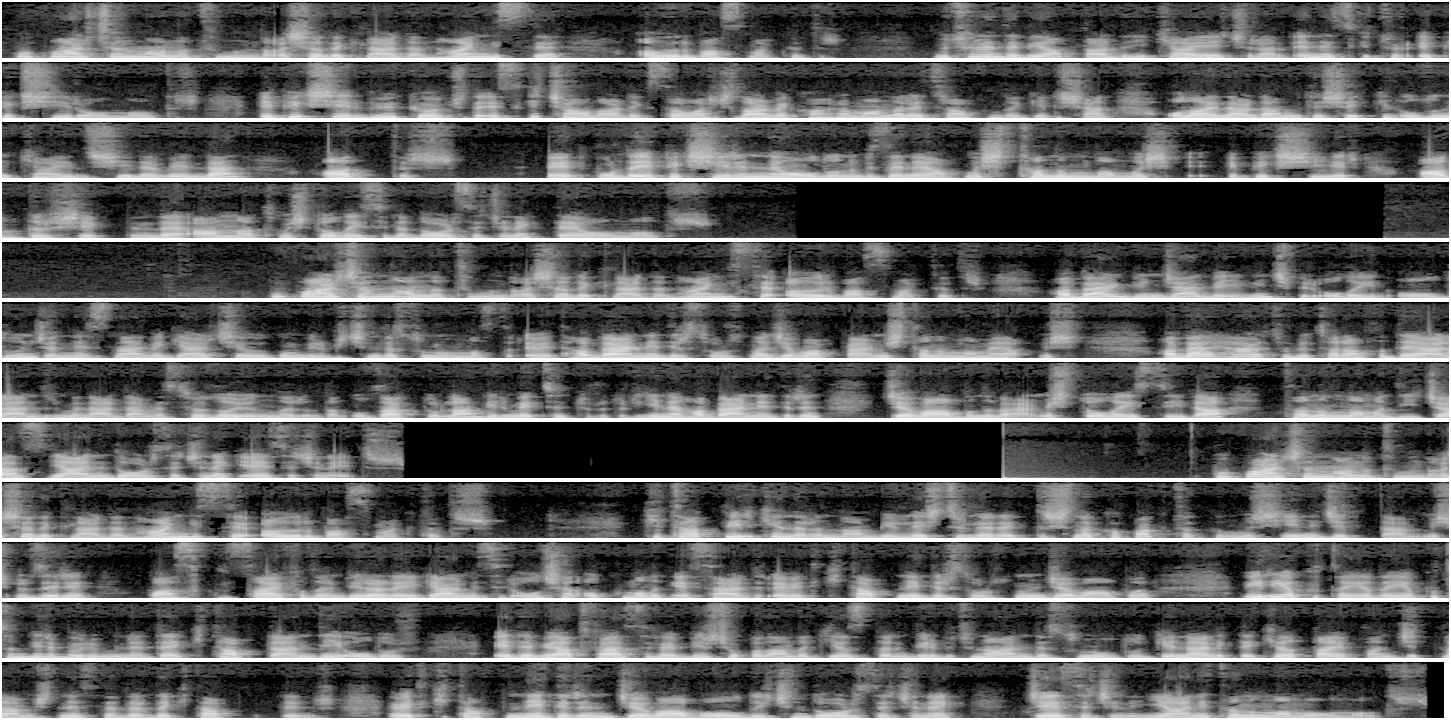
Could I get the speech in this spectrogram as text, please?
Bu parçanın anlatımında aşağıdakilerden hangisi ağır basmaktadır? Bütün edebiyatlarda hikaye içeren en eski tür epik şiir olmalıdır. Epik şiir büyük ölçüde eski çağlardaki savaşçılar ve kahramanlar etrafında gelişen olaylardan müteşekkil uzun hikayeli şiire verilen addır. Evet burada epik şiirin ne olduğunu bize ne yapmış? Tanımlamış. Epik şiir addır şeklinde anlatmış. Dolayısıyla doğru seçenek D olmalıdır. Bu parçanın anlatımında aşağıdakilerden hangisi ağır basmaktadır? Haber güncel ve ilginç bir olayın olduğunca nesnel ve gerçeğe uygun bir biçimde sunulmasıdır. Evet, haber nedir sorusuna cevap vermiş, tanımlama yapmış. Haber her türlü taraflı değerlendirmelerden ve söz oyunlarından uzak durulan bir metin türüdür. Yine haber nedir'in cevabını vermiş. Dolayısıyla tanımlama diyeceğiz. Yani doğru seçenek E seçeneğidir. Bu parçanın anlatımında aşağıdakilerden hangisi ağır basmaktadır? Kitap bir kenarından birleştirilerek dışına kapak takılmış, yeni ciltlenmiş, üzeri baskılı sayfaların bir araya gelmesiyle oluşan okumalık eserdir. Evet, kitap nedir sorusunun cevabı. Bir yapıta ya da yapıtın bir bölümüne de kitap dendiği olur. Edebiyat, felsefe birçok alandaki yazıların bir bütün halinde sunulduğu, genellikle kağıttan yapılan ciltlenmiş nesnelere de kitap denir. Evet, kitap nedir'in cevabı olduğu için doğru seçenek C seçeneği yani tanımlama olmalıdır.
